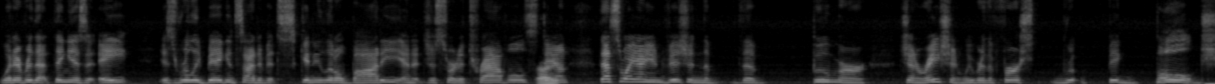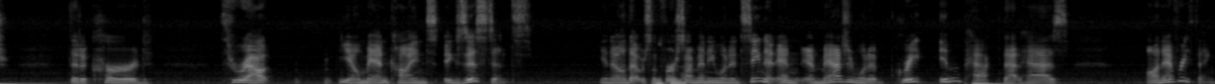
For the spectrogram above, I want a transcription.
whatever that thing is it ate is really big inside of its skinny little body and it just sort of travels Right. down. That's the way I envision the the boomer generation. We were the first r- big bulge that occurred throughout you know mankind's existence. You know, that was the first time anyone had seen it and imagine what a great impact that has on everything.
